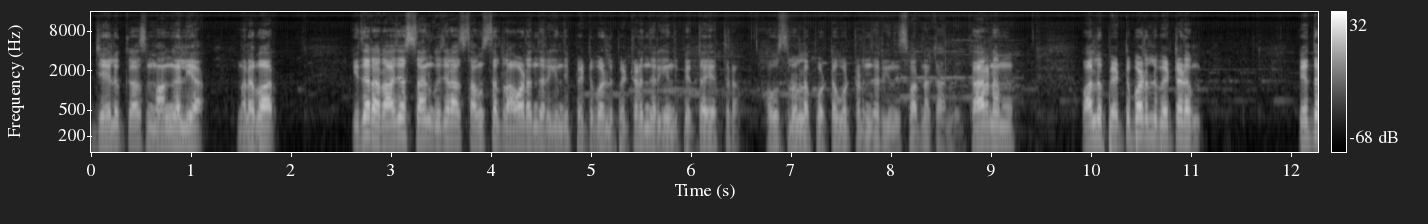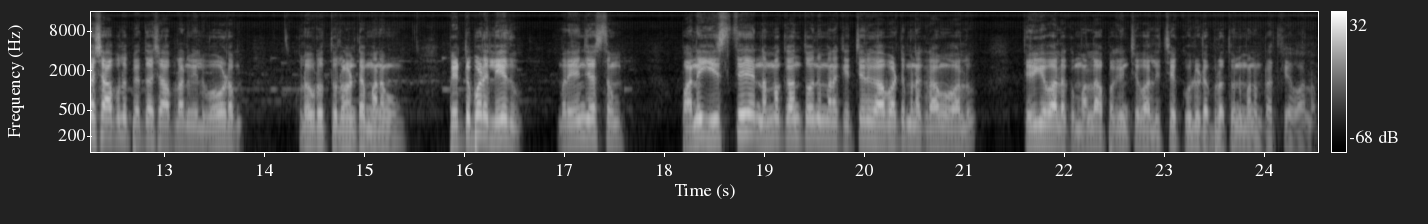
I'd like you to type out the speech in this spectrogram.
జైలుకాస్ మాంగళ్య మలబార్ ఇతర రాజస్థాన్ గుజరాత్ సంస్థలు రావడం జరిగింది పెట్టుబడులు పెట్టడం జరిగింది పెద్ద ఎత్తున. హౌస్లలో పొట్టగొట్టడం జరిగింది స్వర్ణకారులు. కారణం వాళ్ళు పెట్టుబడులు పెట్టడం పెద్ద షాపులు పెద్ద షాపులను వీళ్ళు పోవడం కులవృత్తులు అంటే మనము. పెట్టుబడి లేదు. మరి ఏం చేస్తాం? పని ఇస్తే నమ్మకంతో మనకి ఇచ్చారు కాబట్టి మన గ్రామ వాళ్ళు తిరిగి వాళ్ళకు మళ్ళీ అప్పగించి వాళ్ళు ఇచ్చే కూలి డబ్బులతో మనం బ్రతికే వాళ్ళం.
